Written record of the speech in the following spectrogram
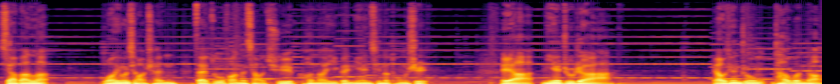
下班了，网友小陈在租房的小区碰到一个年轻的同事。哎呀，你也住这啊？聊天中，他问道：“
